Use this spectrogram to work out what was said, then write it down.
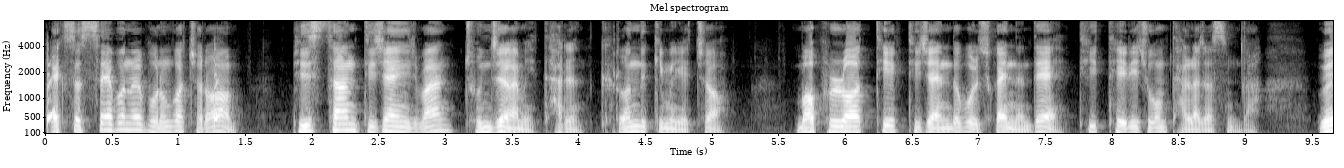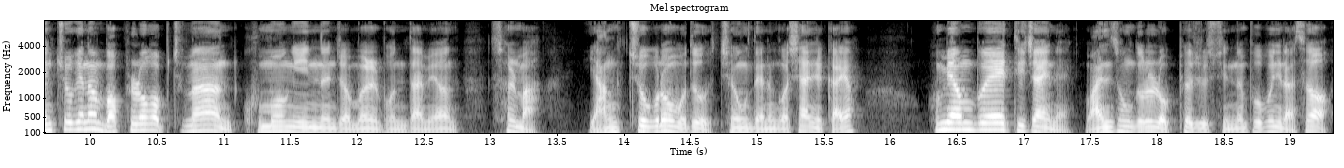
X7을 보는 것처럼 비슷한 디자인이지만 존재감이 다른 그런 느낌이겠죠. 머플러 팁 디자인도 볼 수가 있는데 디테일이 조금 달라졌습니다. 왼쪽에는 머플러가 없지만 구멍이 있는 점을 본다면 설마 양쪽으로 모두 제공되는 것이 아닐까요? 후면부의 디자인의 완성도를 높여줄 수 있는 부분이라서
